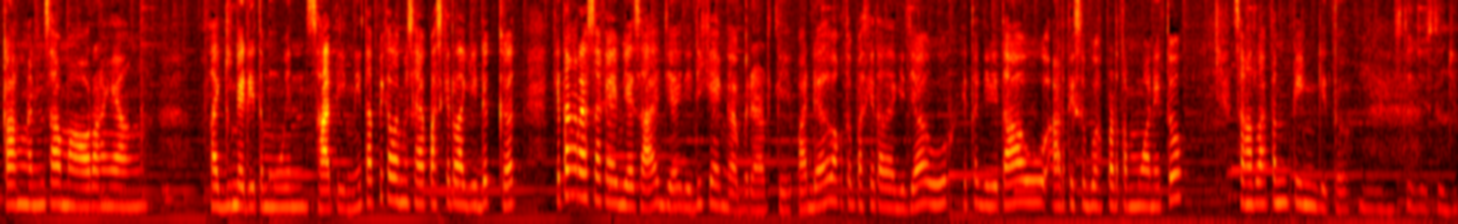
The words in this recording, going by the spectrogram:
kangen sama orang yang lagi nggak ditemuin saat ini. Tapi kalau misalnya pas kita lagi deket kita ngerasa kayak biasa aja. Jadi kayak nggak berarti. Padahal waktu pas kita lagi jauh kita jadi tahu arti sebuah pertemuan itu sangatlah penting gitu Iya, setuju setuju.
